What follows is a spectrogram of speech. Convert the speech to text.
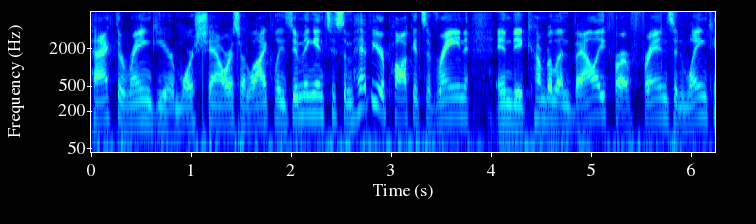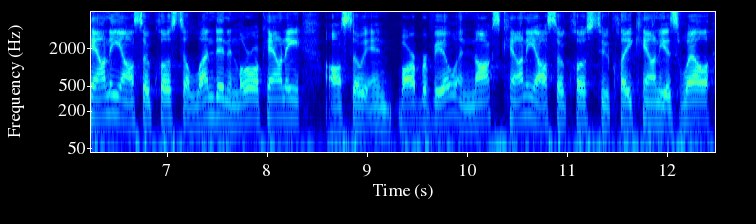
pack the rain gear. More showers are likely. Zooming into some heavier pockets of rain in the Cumberland Valley for our friends in Wayne County, also close to London and Laurel County, also in Barbourville and Knox County, also close to Clay County as well.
